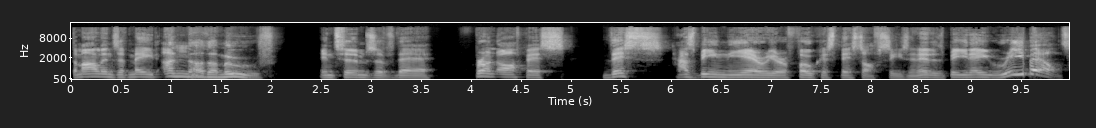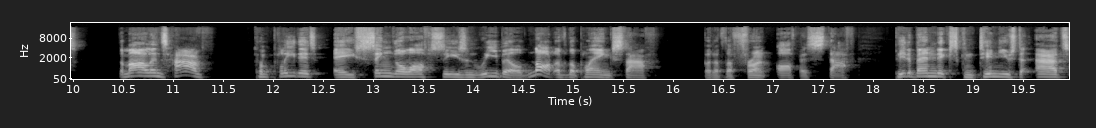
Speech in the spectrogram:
The Marlins have made another move in terms of their front office. This has been the area of focus this offseason. It has been a rebuild. The Marlins have completed a single off-season rebuild, not of the playing staff, but of the front office staff. Peter Bendix continues to add,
